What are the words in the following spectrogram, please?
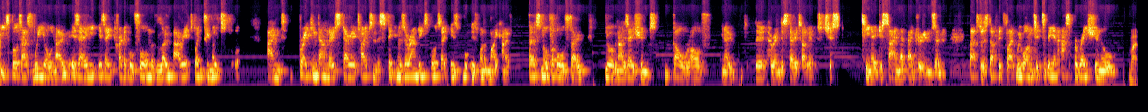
esports, as we all know, is a is a credible form of low barrier to entry motorsport, and breaking down those stereotypes and the stigmas around esports is is one of my kind of personal, but also the organisation's goal of you know the horrendous stereotype. It's just teenagers sat in their bedrooms and that sort of stuff. It's like we want it to be an aspirational, Right.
